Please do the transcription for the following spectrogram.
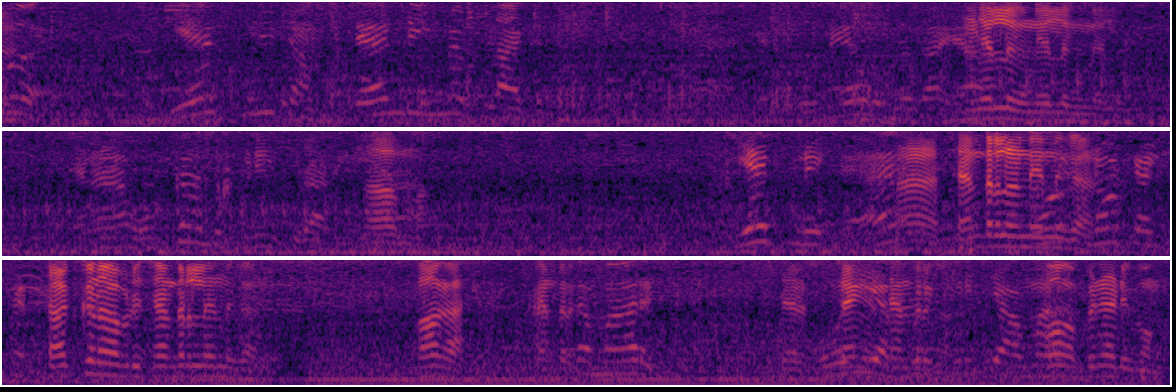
மாட்டான் பாவு ஏன் புரிட்டான் ஸ்டாண்டிங் ஃபிளாக் எனக்கு ஒரே ஒன்று தான் நெல்லுங்க நெல்லுங்க நெல்லுங்க ஏன்னா உட்காந்து பிடிக்கக்கூடாது ஆமாம் ஏன் பிடிக்க ஆ சென்டரில் நின்றுக்காங்க நோ டென்ஷன் டக்குன்னு அப்படி சென்டரில் நின்றுக்காங்க வாங்க சென்டர் கஷ்டமா இருக்கு சரி ஓடி தேங்க அப்படி சென்டருக்கு பிடிக்காம. போங்க பின்னாடி போங்க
